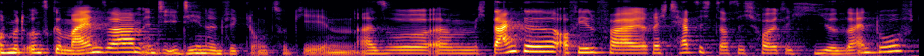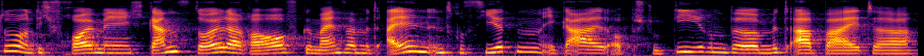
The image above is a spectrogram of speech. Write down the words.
und mit uns gemeinsam in die Ideenentwicklung zu gehen. Also ähm, ich danke auf jeden Fall recht herzlich, dass ich heute hier sein durfte und ich freue mich ganz doll darauf, gemeinsam mit allen Interessierten, egal ob Studierende, Mitarbeiter,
